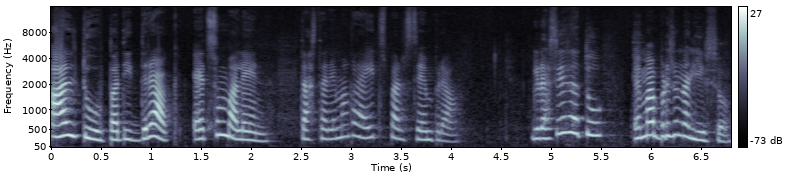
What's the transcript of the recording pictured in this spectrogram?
Alto, petit drac, ets un valent. T'estarem agraïts per sempre. Gràcies a tu hem après una lliçó.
